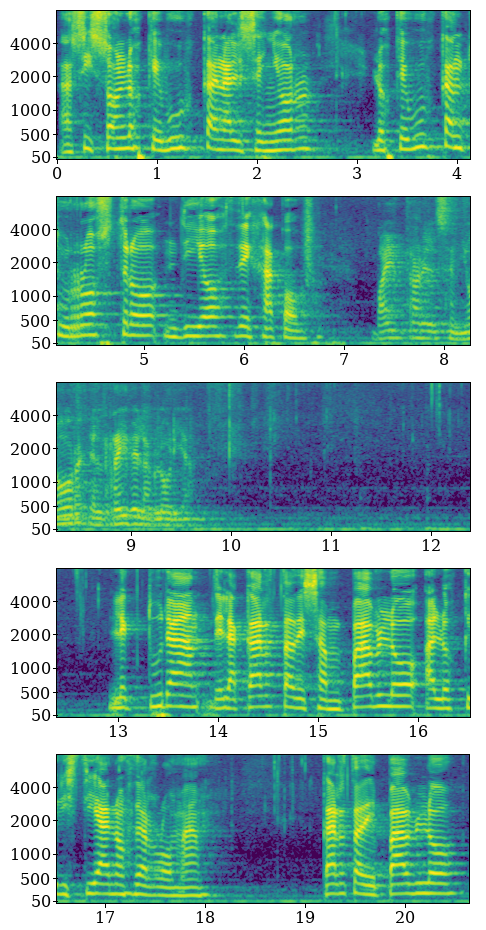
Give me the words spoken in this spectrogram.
Así son los que buscan al Señor, los que buscan tu rostro, Dios de Jacob. Va a entrar el Señor, el Rey de la Gloria. Lectura de la carta de San Pablo a los cristianos de Roma. Carta de Pablo,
